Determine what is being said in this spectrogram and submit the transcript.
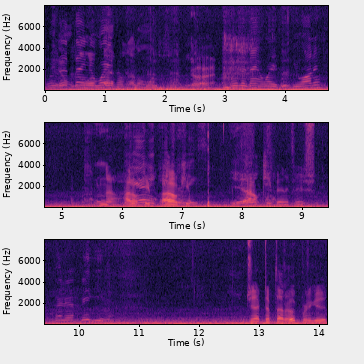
Where's that thing go that weighs them? I don't want to. Alright. Where's that thing that weighs them? You want him? No, I don't keep. I don't keep. Yeah, I don't keep any fish. Better big even. Jacked up that hook pretty good.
